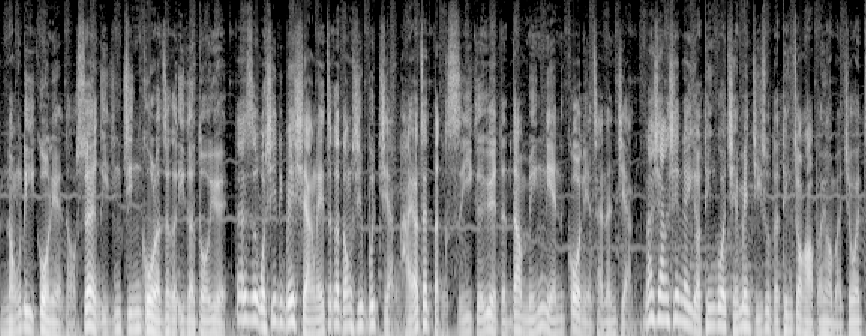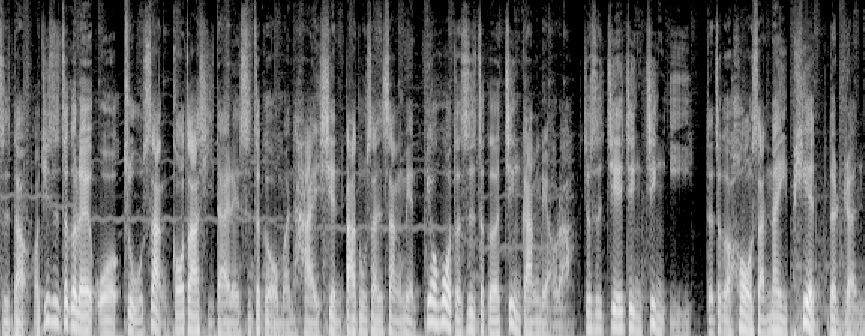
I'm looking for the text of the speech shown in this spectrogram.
农历过年哦，虽然已经经过了这个一个多月，但是我心里面想呢，这个东西不讲，还要再等十一个月，等到明年过年才能讲。那相信呢，有听过前面集数的听众好朋友们就会知道，哦，其实这个呢，我祖上勾扎喜带嘞，是这个我们海线大肚山上面，又或者是这个静了啦，就是接近静宜的这个后山那一片的人。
